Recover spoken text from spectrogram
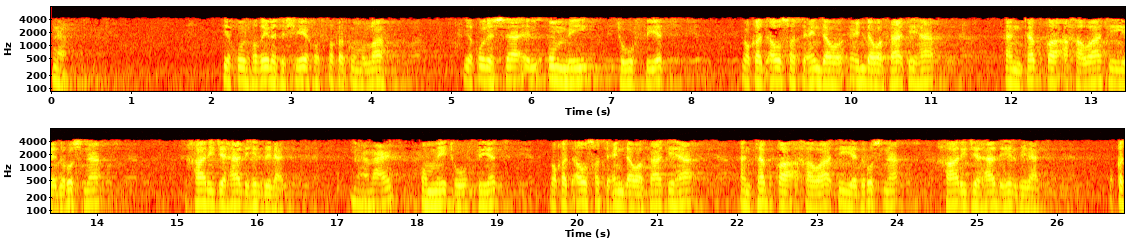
نعم. يقول فضيلة الشيخ وفقكم الله يقول السائل أمي توفيت وقد أوصت عند عند وفاتها أن تبقى أخواتي يدرسن خارج هذه البلاد. نعم عد أمي توفيت وقد أوصت عند وفاتها أن تبقى أخواتي يدرسن خارج هذه البلاد. وقد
